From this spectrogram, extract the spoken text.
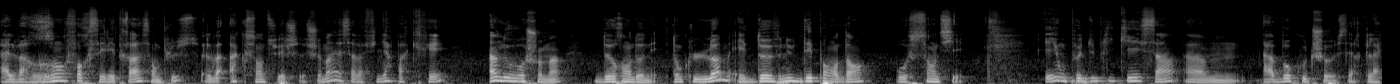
Elle va renforcer les traces en plus, elle va accentuer ce chemin, et ça va finir par créer un nouveau chemin de randonnée. Donc l'homme est devenu dépendant au sentier. Et on peut dupliquer ça euh, à beaucoup de choses. C'est-à-dire que la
